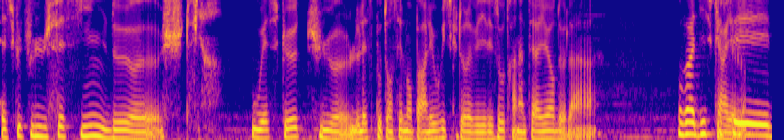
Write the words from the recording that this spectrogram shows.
Est-ce que tu lui fais signe de euh, chut, viens Ou est-ce que tu euh, le laisses potentiellement parler au risque de réveiller les autres à l'intérieur de la. On va discuter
